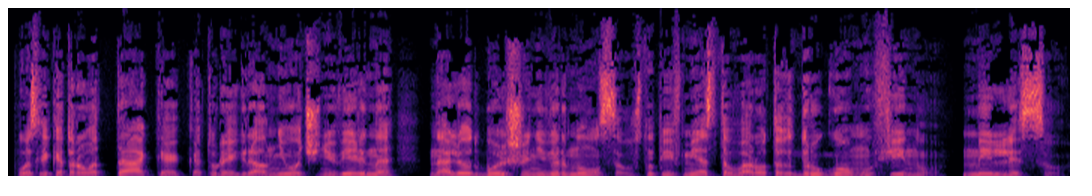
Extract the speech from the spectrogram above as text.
после которого Така, который играл не очень уверенно, на лед больше не вернулся, уступив место в воротах другому фину, Миллису.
